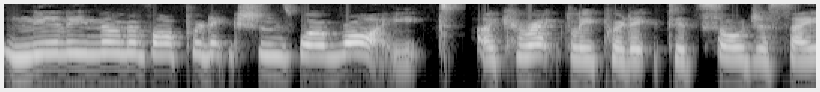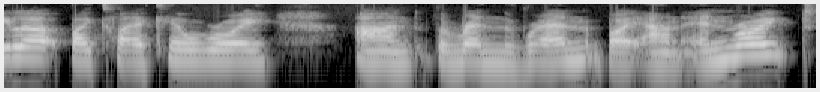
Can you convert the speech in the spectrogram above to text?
nearly none of our predictions were right. I correctly predicted Soldier Sailor by Claire Kilroy and The Wren the Wren by Anne Enright,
